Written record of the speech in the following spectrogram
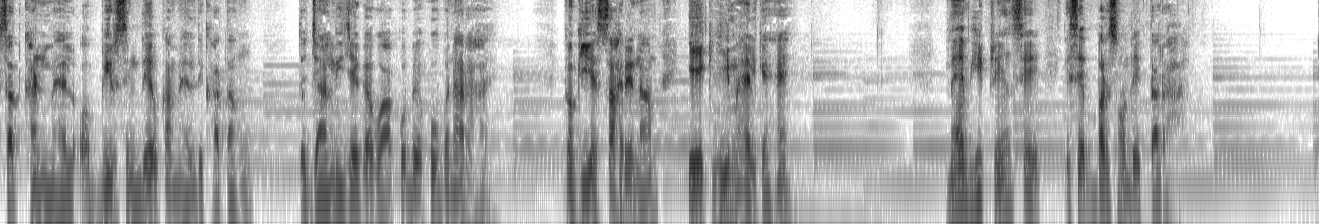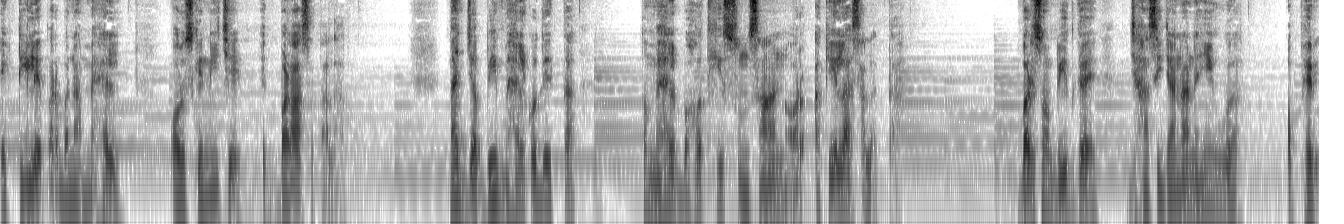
सतखंड महल और बीर सिंह देव का महल दिखाता हूँ तो जान लीजिएगा वो आपको बेवकूफ़ बना रहा है, क्योंकि ये सारे नाम एक ही महल के हैं। मैं भी ट्रेन से इसे बरसों देखता रहा। एक टीले पर बना महल और उसके नीचे एक बड़ा सा तालाब। मैं जब भी महल को देखता तो महल बहुत ही सुनसान और अकेला सा लगता। बरसों बीत गए, झांसी जाना नहीं हुआ। और फिर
